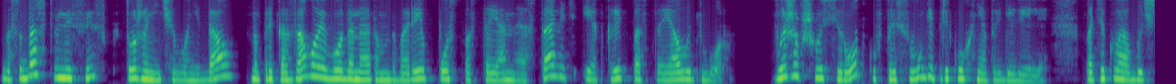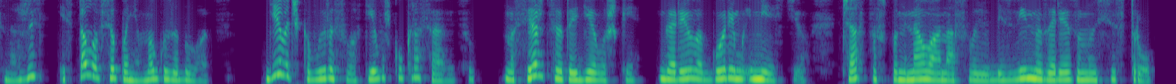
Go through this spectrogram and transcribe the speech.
Государственный сыск тоже ничего не дал, но приказал воевода на этом дворе пост постоянный оставить и открыть постоялый двор. Выжившую сиротку в прислуге при кухне определили. Потекла обычная жизнь и стало все понемногу забываться. Девочка выросла в девушку-красавицу. Но сердце этой девушки горело горем и местью. Часто вспоминала она свою безвинно зарезанную сестру,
